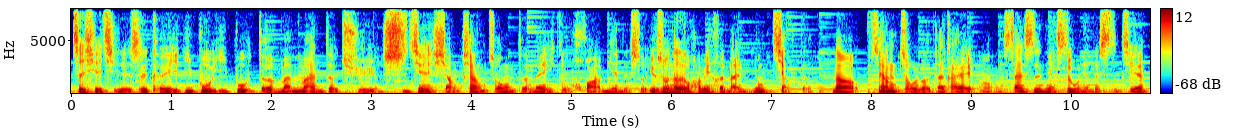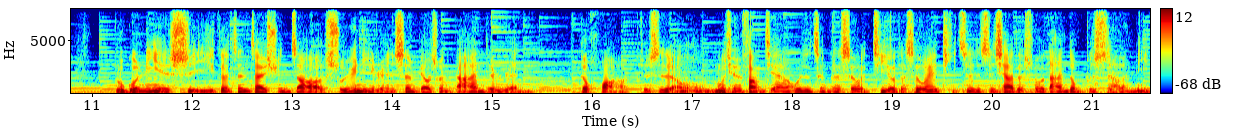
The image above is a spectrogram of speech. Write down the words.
这些其实是可以一步一步的、慢慢的去实践想象中的那一个画面的时候，有时候那个画面很难用讲的。那这样走了大概嗯三四年、四五年的时间，如果你也是一个正在寻找属于你人生标准答案的人。的话，就是嗯，目前坊间啊，或者整个社会既有的社会体制之下的所有答案都不适合你，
